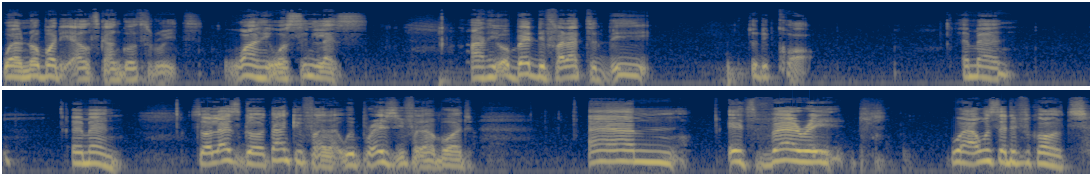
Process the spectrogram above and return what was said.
well, nobody else can go through it. One, he was sinless, and he obeyed the Father to the to the core. Amen. Amen. So let's go. Thank you, Father. We praise you for your word. Um, it's very well. I won't say difficult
